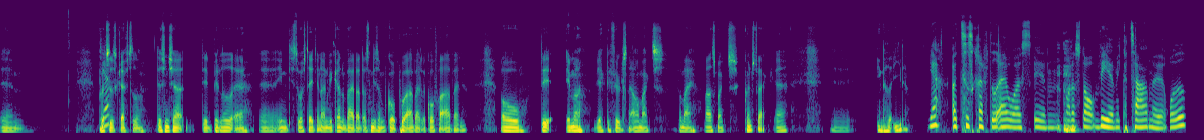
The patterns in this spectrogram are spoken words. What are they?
øh, på ja. tidsskriftet. Det synes jeg, det er et billede af øh, en af de store stadioner, en migrantarbejder, der sådan ligesom går på arbejde eller går fra arbejde. Og det emmer virkelig følelsen af afmagt for mig. Meget smukt kunstværk af øh, en, der hedder Ida. Ja, og tidsskriftet er jo også, øhm, hvor der står VM i Katar med røde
